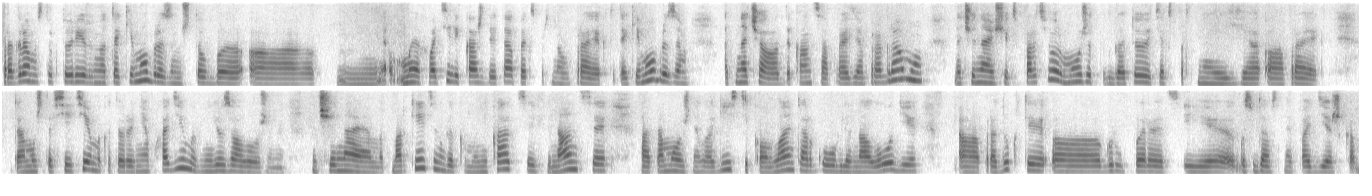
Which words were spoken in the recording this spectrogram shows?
Программа структурирована таким образом, чтобы мы охватили каждый этап экспортного проекта. Таким образом, от начала до конца, пройдя программу, начинающий экспортер может подготовить экспортный проект потому что все темы, которые необходимы, в нее заложены. Начинаем от маркетинга, коммуникации, финансы, а, таможня, логистика, онлайн-торговля, налоги, а, продукты а, группы РЭЦ и государственная поддержка.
